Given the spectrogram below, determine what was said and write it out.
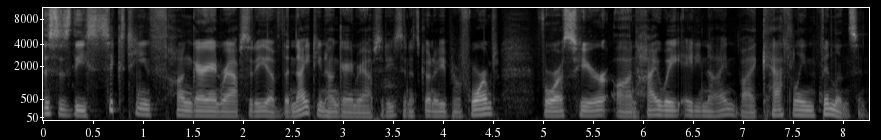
This is the 16th Hungarian Rhapsody of the 19 Hungarian Rhapsodies, and it's going to be performed for us here on Highway 89 by Kathleen Finlinson.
